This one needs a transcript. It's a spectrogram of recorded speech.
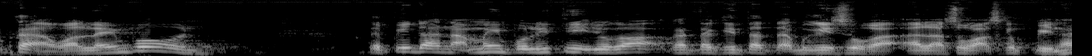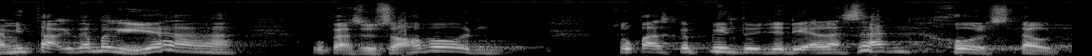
Bukan orang lain pun. Tapi dah nak main politik juga, kata kita tak bagi surat, alah surat sekepin. Ha, minta kita bagi ya. Bukan susah pun. Surat sekepin tu jadi alasan, hold setahun.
